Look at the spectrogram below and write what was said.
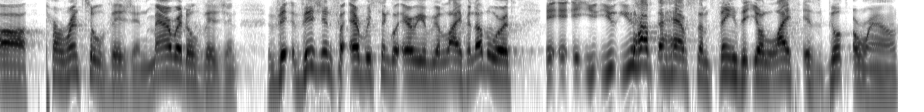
uh, parental vision, marital vision, vi- vision for every single area of your life. In other words, it, it, you, you have to have some things that your life is built around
